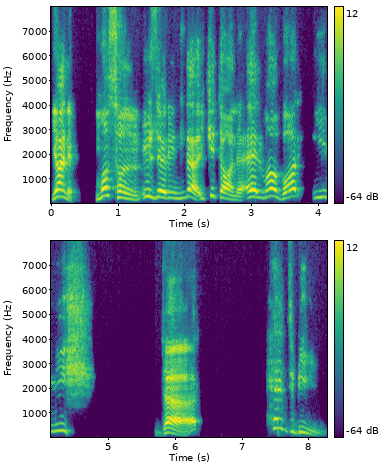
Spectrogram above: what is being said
Yani masanın üzerinde iki tane elma var imiş. There had been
